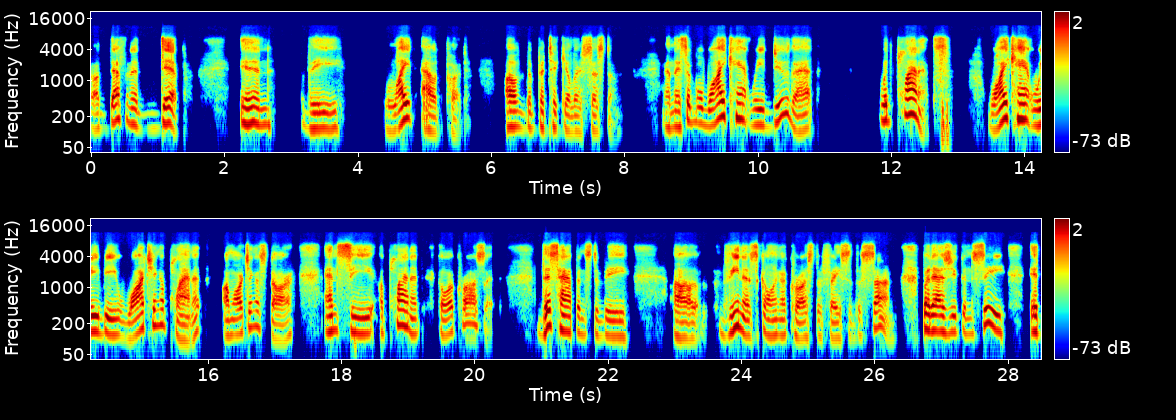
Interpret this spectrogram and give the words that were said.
a definite dip in the light output of the particular system. And they said, well, why can't we do that with planets? Why can't we be watching a planet, I'm watching a star, and see a planet go across it? This happens to be uh, Venus going across the face of the sun. But as you can see, it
